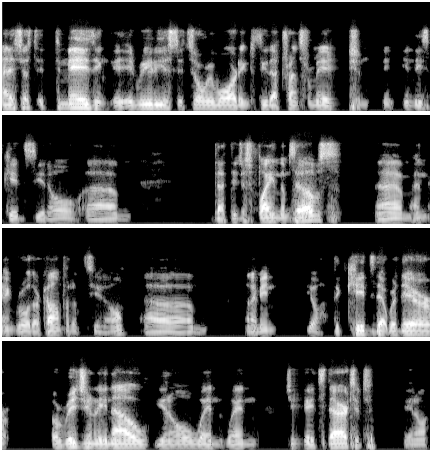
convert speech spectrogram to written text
and it's just it's amazing. It, it, really is. It's so rewarding to see that transformation in, in these kids. You know, um, that they just find themselves um, and, and grow their confidence. You know, um, and I mean, you know, the kids that were there originally now, you know, when when Jade started, you know,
